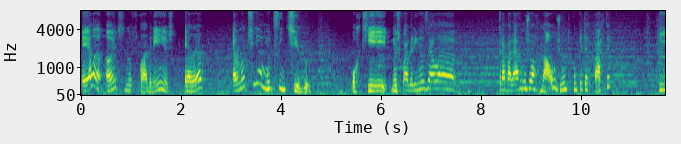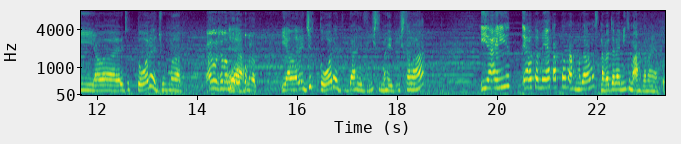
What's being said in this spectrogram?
ela antes nos quadrinhos, ela, ela não tinha muito sentido. Porque nos quadrinhos ela trabalhava no jornal junto com Peter Parker. E ela era editora de uma. Ela já namorou é, com ela. E ela era editora da revista, de uma revista lá. E aí ela também é Capitã Marvel, mas ela não, na verdade ela é Miss Marvel na época.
